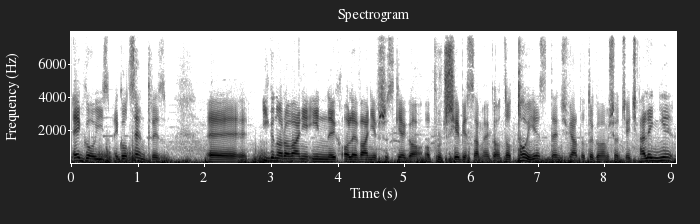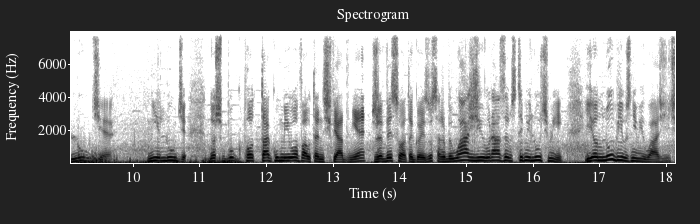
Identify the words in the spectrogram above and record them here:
egoizm, egocentryzm, ignorowanie innych, olewanie wszystkiego oprócz siebie samego. No to jest ten świat, od tego mamy się oddzielić, ale nie ludzie nie ludzie. Noż Bóg tak umiłował ten świat, nie? Że wysłał tego Jezusa, żeby łaził razem z tymi ludźmi. I On lubił z nimi łazić.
